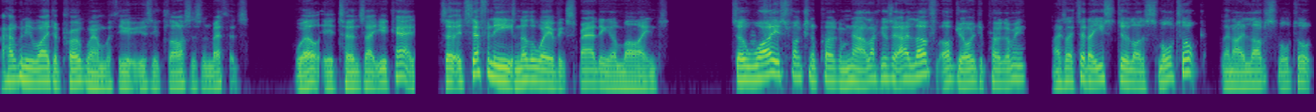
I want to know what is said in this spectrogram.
How can you write a program with you using classes and methods? Well, it turns out you can. So it's definitely another way of expanding your mind. So why is functional programming now? Like I said, I love object-oriented programming. As I said, I used to do a lot of small talk, and I love small talk.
